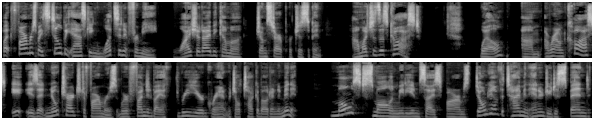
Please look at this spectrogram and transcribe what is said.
but farmers might still be asking, what's in it for me? Why should I become a Jumpstart participant? How much does this cost? Well, um, around cost, it is at no charge to farmers. We're funded by a three year grant, which I'll talk about in a minute. Most small and medium sized farms don't have the time and energy to spend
